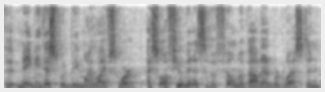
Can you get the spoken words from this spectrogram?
that maybe this would be my life's work. I saw a few minutes of a film about Edward Weston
